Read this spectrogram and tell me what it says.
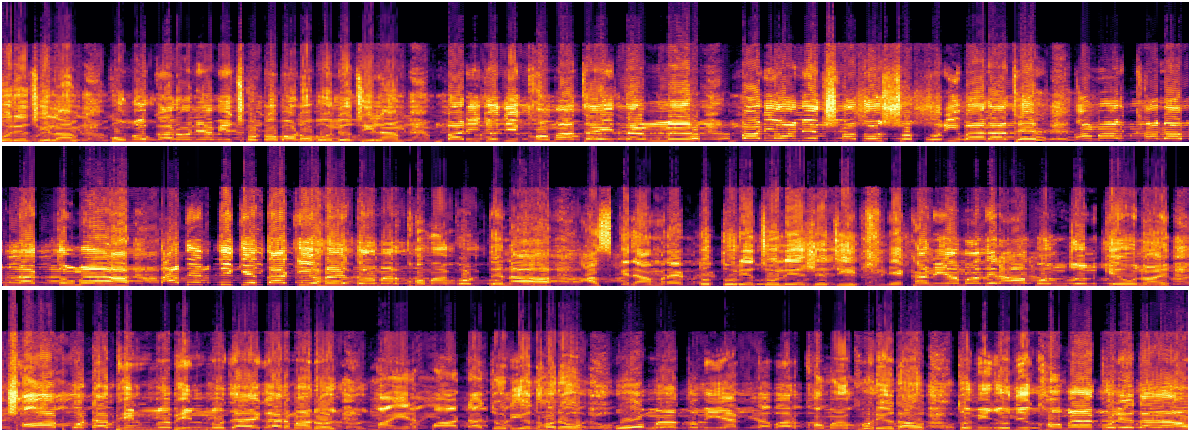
করেছিলাম, কোনো কারণে আমি ছোট বড় বলেছিলাম। বাড়ি যদি ক্ষমা চাইতাম না বাড়ি অনেক সদস্য, পরিবার আছে, আমার খারাপ লাগতো মা। তাদের দিকে তাকিয়ে হয়তো আমার ক্ষমা করতে না। আজকের আমরা একটু দূরে চলে এসেছি। এখানে আমাদের আপনজন কেউ নয়, সব কটা ভিন্ন ভিন্ন জায়গার মানুষ। মায়ের পাটা জড়িয়ে ধরো। ও মা, তুমি একটাবার ক্ষমা করে দাও। তুমি যদি ক্ষমা করে দাও,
